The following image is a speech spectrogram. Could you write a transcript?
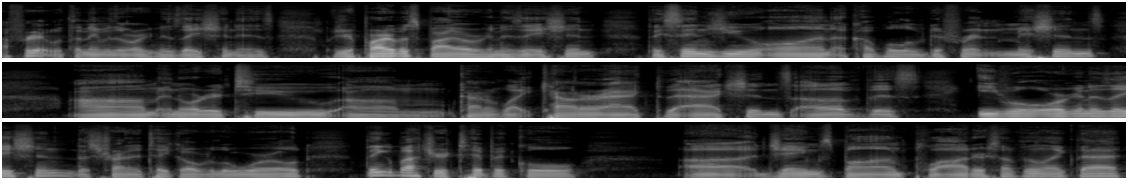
I forget what the name of the organization is, but you're part of a spy organization. They send you on a couple of different missions um, in order to um, kind of like counteract the actions of this evil organization that's trying to take over the world. Think about your typical uh James Bond plot or something like that,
